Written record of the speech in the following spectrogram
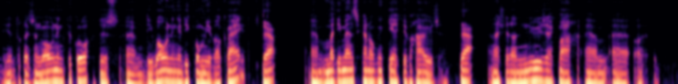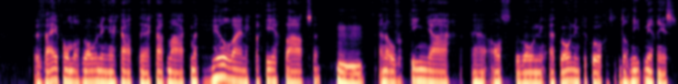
Er is een woningtekort, dus ehm, die woningen die kom je wel kwijt. Ja. Ehm, maar die mensen gaan ook een keertje verhuizen. Ja. En als je dan nu zeg maar ehm, eh, 500 woningen gaat, eh, gaat maken met heel weinig parkeerplaatsen. Mhm. En over tien jaar, eh, als de woning, het woningtekort er niet meer is,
